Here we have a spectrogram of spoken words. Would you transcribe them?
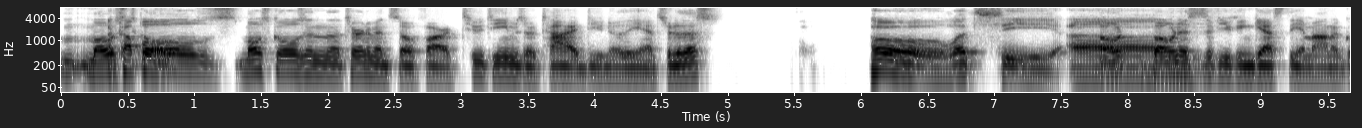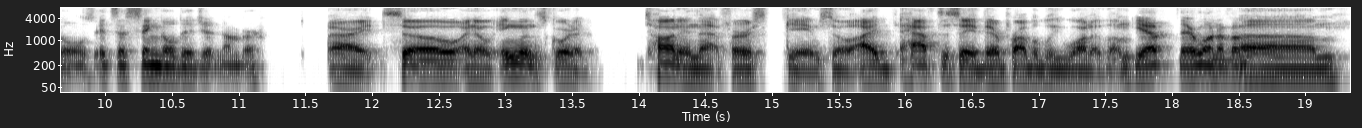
Most couple- goals, most goals in the tournament so far. Two teams are tied. Do you know the answer to this? oh, let's see. Um, Bonus is if you can guess the amount of goals. It's a single digit number. All right. So I know England scored a ton in that first game. So I'd have to say they're probably one of them. Yep, they're one of them. Um,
